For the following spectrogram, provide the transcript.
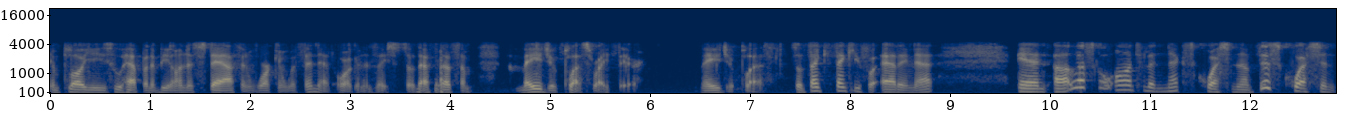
employees who happen to be on the staff and working within that organization. So that's that's a major plus right there major plus. So thank you, thank you for adding that. And uh, let's go on to the next question. Now, this question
